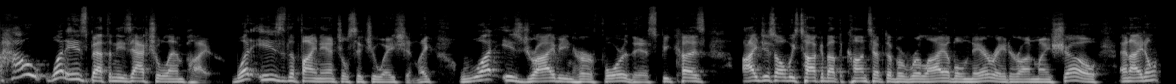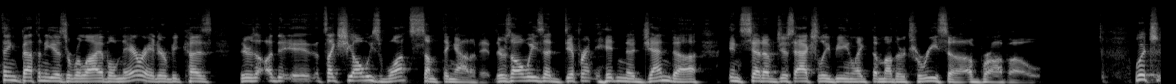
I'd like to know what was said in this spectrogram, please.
how what is Bethenny's actual empire? What is the financial situation? Like what is driving her for this because I just always talk about the concept of a reliable narrator on my show. And I don't think Bethenny is a reliable narrator because there's, uh, it's like she always wants something out of it. There's always a different hidden agenda instead of just actually being like the Mother Teresa of Bravo. Which,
